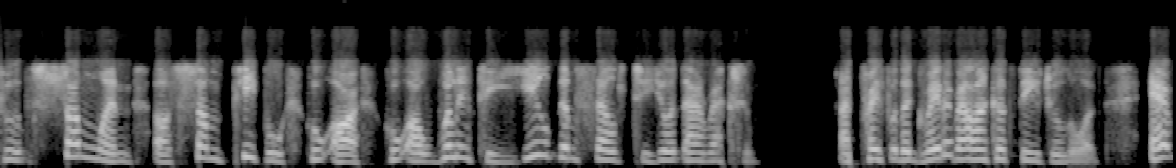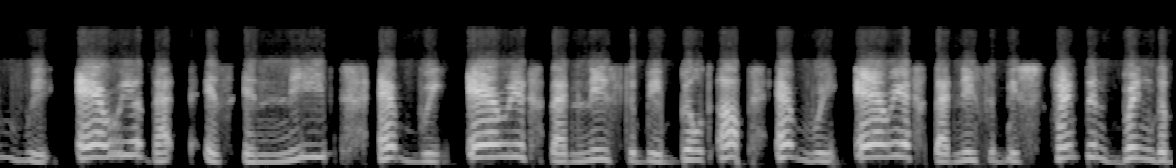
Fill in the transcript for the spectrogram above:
through someone or some people who are who are willing to yield themselves to your direction. I pray for the Greater Allen Cathedral, Lord. Every area that is in need, every area that needs to be built up, every area that needs to be strengthened, bring the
